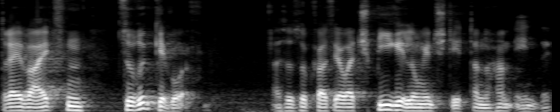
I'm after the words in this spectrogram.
drei Walzen zurückgeworfen. Also so quasi eine Art Spiegelung entsteht dann noch am Ende.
